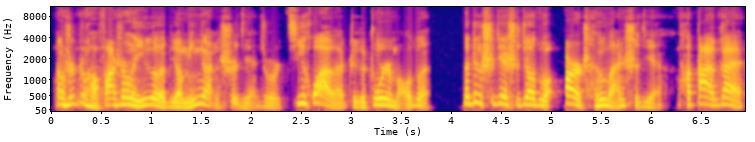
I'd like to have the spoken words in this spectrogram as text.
当时正好发生了一个比较敏感的事件，就是激化了这个中日矛盾。那这个事件是叫做二陈丸事件，它大概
